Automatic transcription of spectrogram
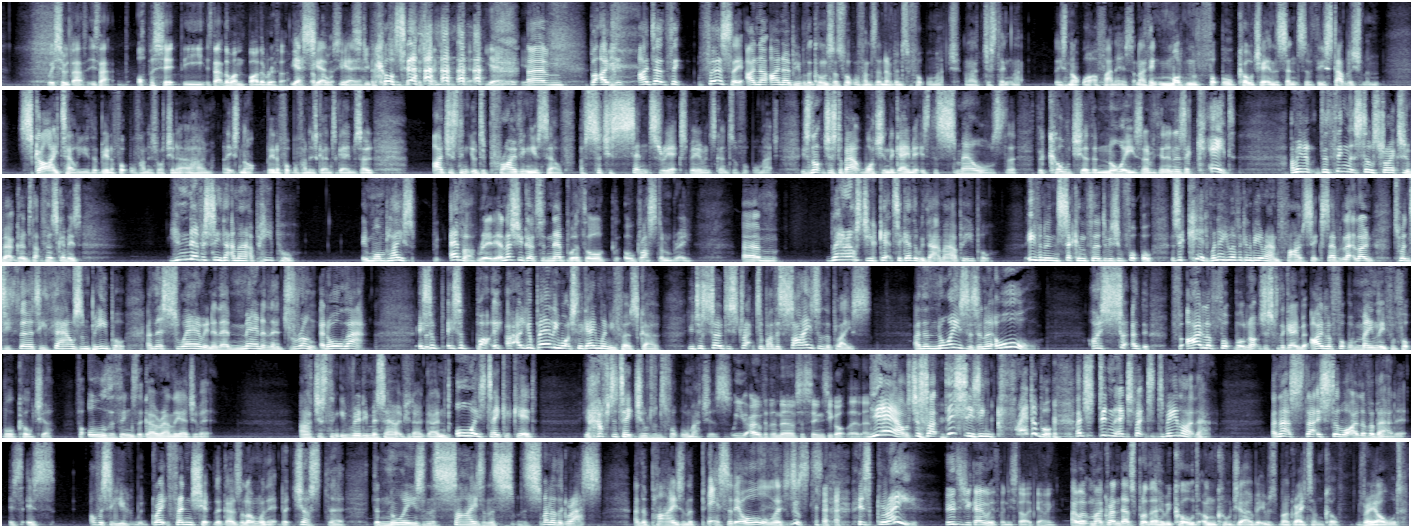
Which so that is that opposite the? Is that the one by the river? Yes, of yeah, course, yeah, yeah. Stupid Of course. question. It's the Trent End, yeah, yeah. yeah. Um, but I, I don't think. Firstly, I know I know people that call themselves football fans that have never been to a football match, and I just think that is not what a fan is. And I think modern football culture, in the sense of the establishment, Sky tell you that being a football fan is watching it at home, and it's not. Being a football fan is going to games. So. I just think you're depriving yourself of such a sensory experience going to a football match. It's not just about watching the game; it is the smells, the the culture, the noise, and everything. And as a kid, I mean, the thing that still strikes me about going to that first game is you never see that amount of people in one place ever, really, unless you go to Knebworth or or Glastonbury. Um, where else do you get together with that amount of people? Even in second, third division football. As a kid, when are you ever going to be around five, six, seven, let alone 20, 30,000 people? And they're swearing and they're men and they're drunk and all that. It's a, it's a, uh, you barely watch the game when you first go. You're just so distracted by the size of the place and the noises and it all. I, so, uh, I love football, not just for the game, but I love football mainly for football culture, for all the things that go around the edge of it. And I just think you really miss out if you don't go. And always take a kid. You have to take children's football matches. Were you over the nerves as soon as you got there? Then Yeah, I was just like, this is incredible. I just didn't expect it to be like that. And that's that is still what I love about it. Is is obviously you great friendship that goes along with it, but just the the noise and the size and the, the smell of the grass and the pies and the piss and it all. It's just it's great. Who did you go with when you started going? I went with my granddad's brother, who we called Uncle Joe, but he was my great uncle, very old.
